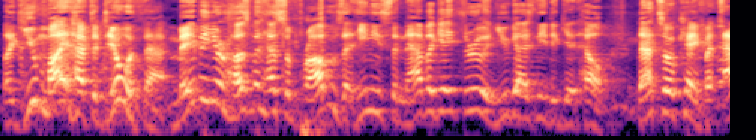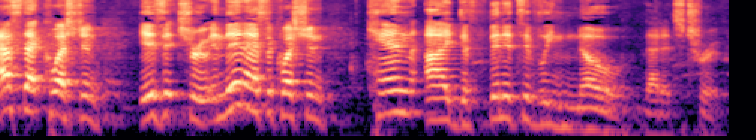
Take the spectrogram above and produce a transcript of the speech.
Like, you might have to deal with that. Maybe your husband has some problems that he needs to navigate through, and you guys need to get help. That's okay. But ask that question, is it true? And then ask the question, can I definitively know that it's true?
